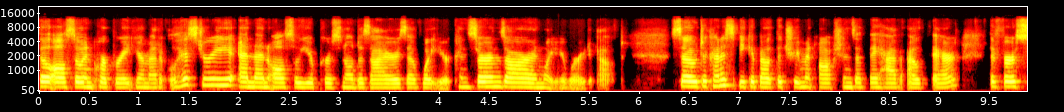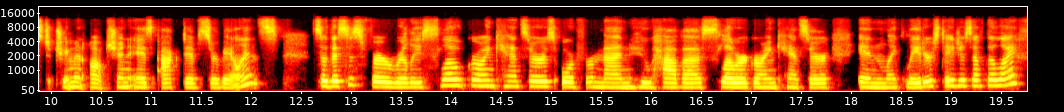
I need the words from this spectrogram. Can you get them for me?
They'll also incorporate your medical history and then also your personal desires of what your concerns are and what you're worried about. So, to kind of speak about the treatment options that they have out there, the first treatment option is active surveillance. So, this is for really slow growing cancers or for men who have a slower growing cancer in like later stages of the life.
